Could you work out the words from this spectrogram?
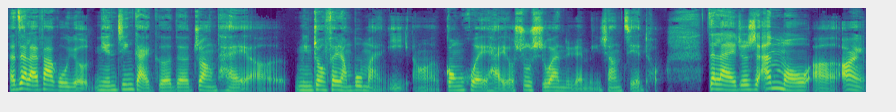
那再来，法国有年金改革的状态，呃，民众非常不满意啊，工会还有数十万的人民上街头。再来就是安谋，呃，ARM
